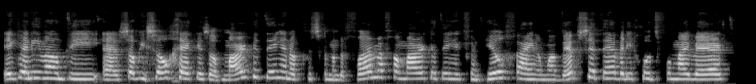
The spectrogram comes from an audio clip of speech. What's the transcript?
Ik ben iemand die uh, sowieso gek is op marketing en ook verschillende vormen van marketing. Ik vind het heel fijn om een website te hebben die goed voor mij werkt.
